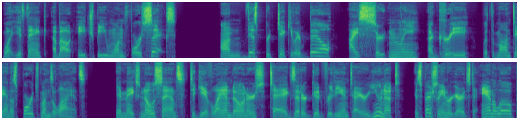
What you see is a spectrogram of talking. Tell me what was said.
what you think about HB 146. On this particular bill, I certainly agree with the Montana Sportsmen's Alliance. It makes no sense to give landowners tags that are good for the entire unit, especially in regards to antelope,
